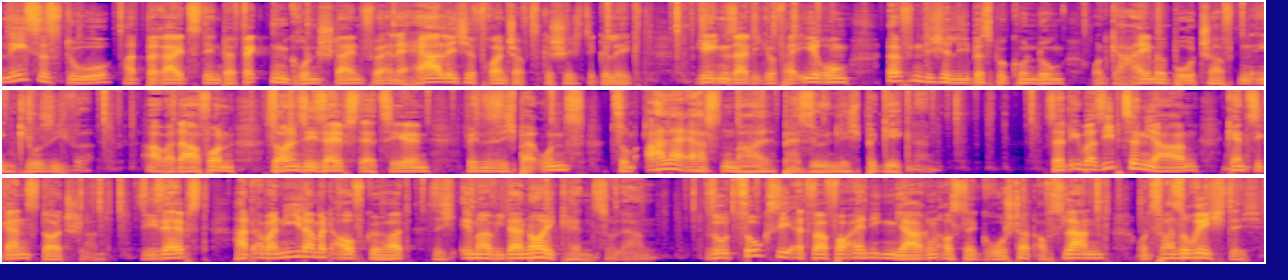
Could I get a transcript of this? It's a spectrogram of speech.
nächstes Duo hat bereits den perfekten Grundstein für eine herrliche Freundschaftsgeschichte gelegt. Gegenseitige Verehrung, öffentliche Liebesbekundung und geheime Botschaften inklusive. Aber davon sollen sie selbst erzählen, wenn sie sich bei uns zum allerersten Mal persönlich begegnen. Seit über 17 Jahren kennt sie ganz Deutschland. Sie selbst hat aber nie damit aufgehört, sich immer wieder neu kennenzulernen. So zog sie etwa vor einigen Jahren aus der Großstadt aufs Land und zwar so richtig,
